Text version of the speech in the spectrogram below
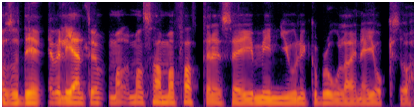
Alltså det är väl egentligen, om man, om man sammanfattar det så är ju min Unico Broline är ju också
